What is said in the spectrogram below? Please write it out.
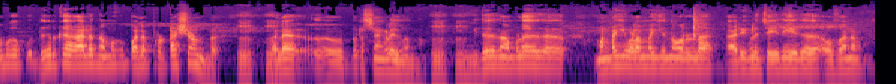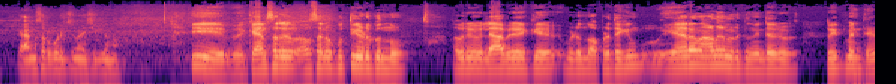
നമുക്ക് ദീർഘകാലം നമുക്ക് പല പ്രൊട്ടക്ഷൻ ഉണ്ട്. പല പ്രശ്നങ്ങളിൽ നിന്നും. ഇത് നമ്മൾ മണ്ടയ്ക്ക് വളം വയ്ക്കുന്ന പോലുള്ള കാര്യങ്ങൾ ചെയ്ത് ചെയ്ത് അവസാനം ക്യാൻസർ പിടിച്ച് നശിക്കുന്നു. ഈ ക്യാൻസർ അവസാനം കുത്തിയെടുക്കുന്നു. അവർ ലാബിലേക്ക് വിടുന്നു. അപ്പോഴത്തേക്കും ഏറെ നാളുകൾ എടുക്കുന്നു എന്റെ ഒരു ട്രീറ്റ്മെന്റ്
